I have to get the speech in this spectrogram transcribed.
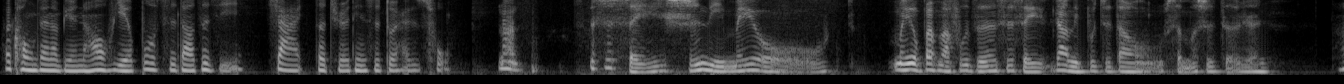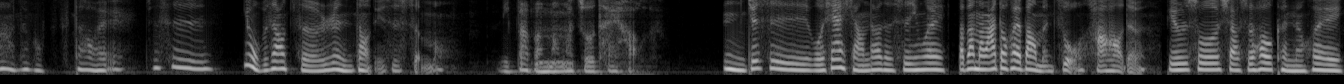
会空在那边，然后也不知道自己下的决定是对还是错。那是谁使你没有没有办法负责任？是谁让你不知道什么是责任？啊，那个我不知道哎、欸，就是。因为我不知道责任到底是什么。你爸爸妈妈做太好了。嗯，就是我现在想到的是，因为爸爸妈妈都会帮我们做好好的。比如说小时候可能会，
